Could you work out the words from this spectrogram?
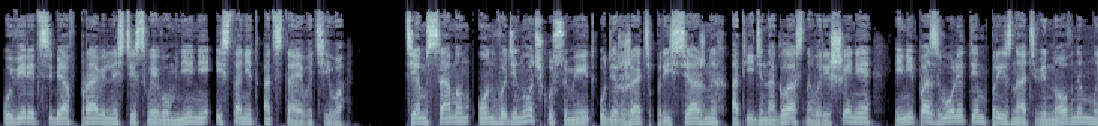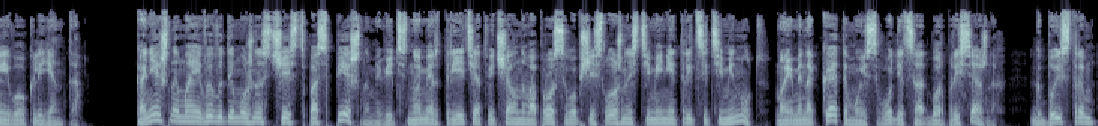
уверит себя в правильности своего мнения и станет отстаивать его. Тем самым он в одиночку сумеет удержать присяжных от единогласного решения и не позволит им признать виновным моего клиента. Конечно, мои выводы можно счесть поспешными, ведь номер третий отвечал на вопросы в общей сложности менее 30 минут, но именно к этому и сводится отбор присяжных, к быстрым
